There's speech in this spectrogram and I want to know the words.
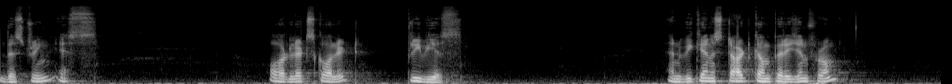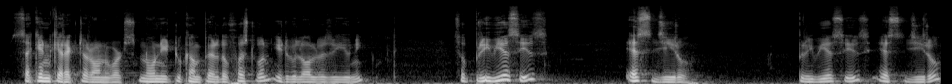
the string s or let's call it previous and we can start comparison from second character onwards no need to compare the first one it will always be unique so previous is s0 previous is S0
